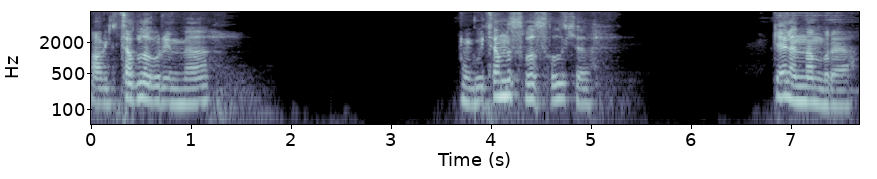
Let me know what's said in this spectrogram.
Abi kitapla vurayım ya. Bu item nasıl basıldı ki? Gelin lan buraya.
